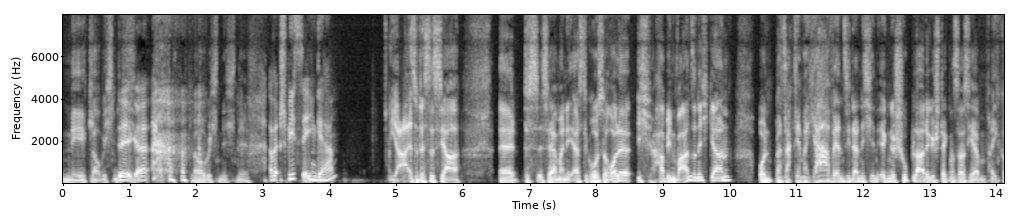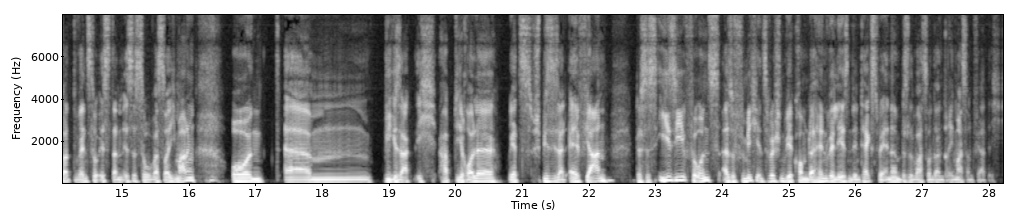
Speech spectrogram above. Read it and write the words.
nee, glaube ich nee, nicht. gell? Glaube ich nicht, nee. Aber spielst du ihn gern? Ja, also das ist ja, äh, das ist ja meine erste große Rolle. Ich habe ihn wahnsinnig gern und man sagt ja immer, ja, werden Sie da nicht in irgendeine Schublade gesteckt und so was. Ja, mein Gott, wenn es so ist, dann ist es so. Was soll ich machen? Und ähm, wie gesagt, ich habe die Rolle jetzt spiele sie seit elf Jahren. Das ist easy für uns, also für mich inzwischen. Wir kommen dahin, wir lesen den Text, wir ändern ein bisschen was und dann drehen wir es und fertig.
